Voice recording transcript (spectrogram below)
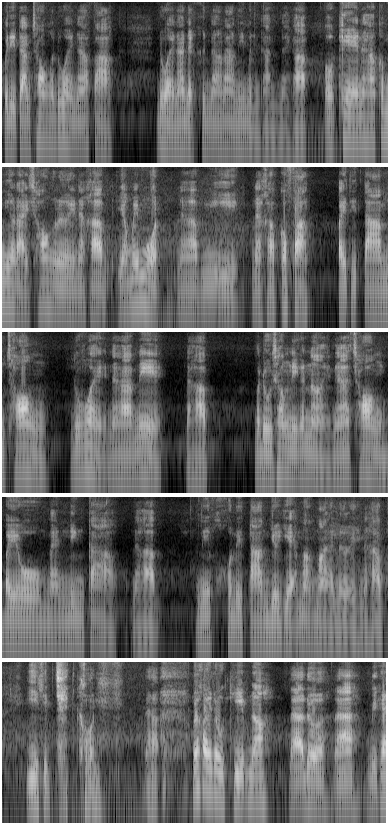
ไปติดตามช่องกันด้วยนะฝากด้วยนะเดี๋ยวขึ้นด้านล่างนี้เหมือนกันนะครับโอเคนะครับก็มีหลายช่องเลยนะครับ ยังไม่หมดนะครับมีอีกนะครับ ก็ฝากไปติดตามช่องด้วยนะครับนี่นะครับ มาดูช่องนี้กันหน่อยนะช่อง b e l m a n n i n g 9นะครับวันนี้คนติดตามเยอะแยะมากมายเลยนะครับ 27 คนนะครับไม่ค่อยดูคลิปเนาะนะดูนะมีแค่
